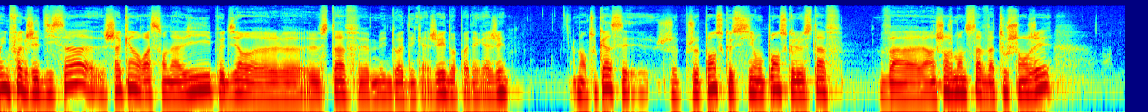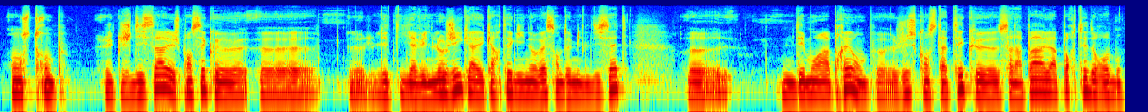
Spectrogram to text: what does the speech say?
une fois que j'ai dit ça, chacun aura son avis, peut dire euh, le, staff il doit dégager, il doit pas dégager. Mais en tout cas, je, je pense que si on pense que le staff va, un changement de staff va tout changer, on se trompe. Je, dis ça et je pensais que euh, il y avait une logique à écarter Guinoves en 2017. Euh, des mois après, on peut juste constater que ça n'a pas apporté de rebond.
